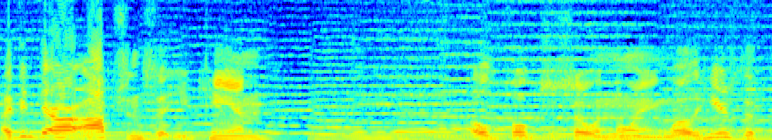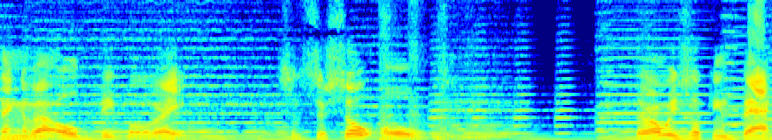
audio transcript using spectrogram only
I think there are options that you can old folks are so annoying. Well, here's the thing about old people, right? Since they're so old, they're always looking back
